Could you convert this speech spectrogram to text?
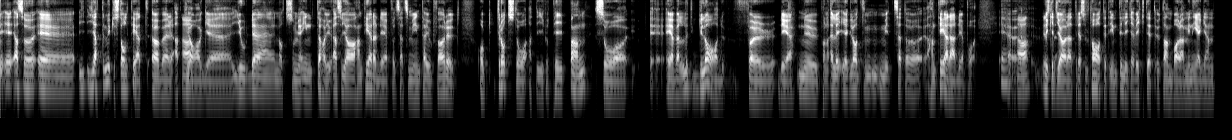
eh, alltså, eh, jättemycket stolthet över att Ja. jag eh, gjorde något som jag inte har gjort. Alltså jag hanterade det på ett sätt som jag inte har gjort förut. Och trots då att det gick åt pipan så är jag väldigt glad för det nu. På, eller jag är glad för mitt sätt att hantera det på. Eh, Ja, vilket det. gör att resultatet inte är lika viktigt utan bara min egen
